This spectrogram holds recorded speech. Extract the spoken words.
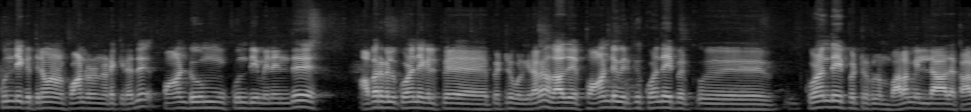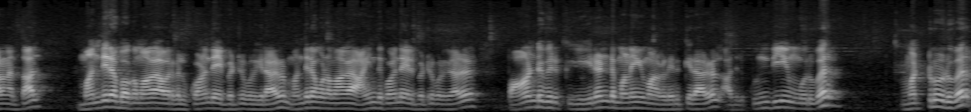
குந்திக்கு திருமணம் பாண்டுடன் நடக்கிறது. பாண்டும் குந்தியும் இணைந்து அவர்கள் குழந்தைகள் பெ பெற்றுக்கொள்கிறார்கள். அதாவது பாண்டுவிற்கு குழந்தை பெற்று குழந்தை பெற்றுக்கொள்ளும் வரம் இல்லாத காரணத்தால் மந்திர போகமாக அவர்கள் குழந்தையை பெற்றுக்கொள்கிறார்கள். மந்திர மூலமாக ஐந்து குழந்தைகள் பெற்றுக்கொள்கிறார்கள். பாண்டுவிற்கு இரண்டு மனைவிமார்கள் இருக்கிறார்கள். அதில் குந்தியும் ஒருவர் மற்றொருவர்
